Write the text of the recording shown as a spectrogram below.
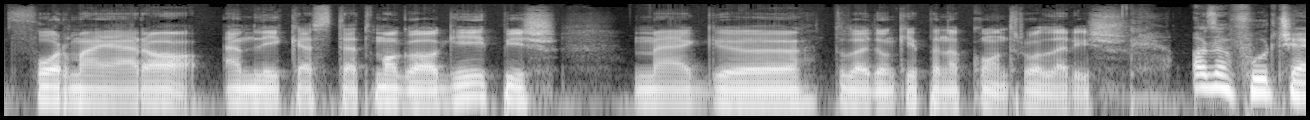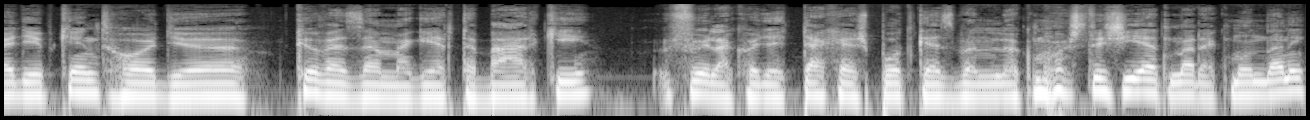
formájára emlékeztet maga a gép is, meg ö, tulajdonképpen a kontroller is. Az a furcsa egyébként, hogy kövezzen meg bárki, főleg, hogy egy tehes podcastben ülök most, és ilyet merek mondani,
